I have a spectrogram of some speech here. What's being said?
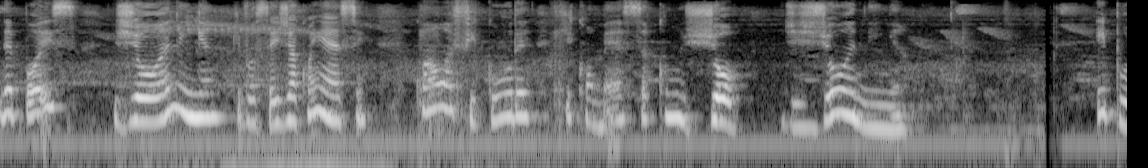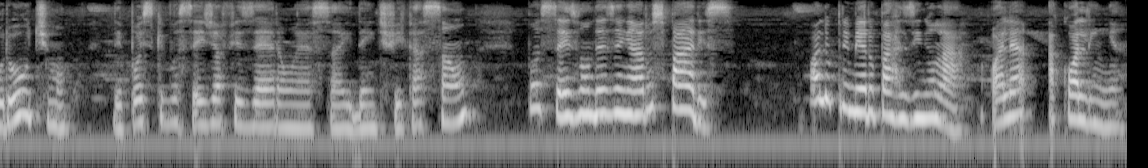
Depois, Joaninha, que vocês já conhecem. Qual a figura que começa com Jo, de Joaninha? E por último, depois que vocês já fizeram essa identificação, vocês vão desenhar os pares. Olha o primeiro parzinho lá, olha a colinha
